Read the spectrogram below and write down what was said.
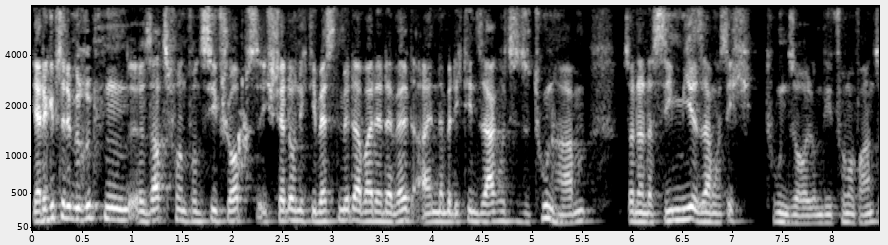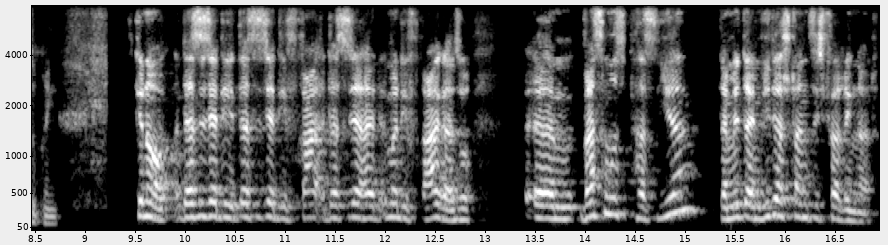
Ja, da gibt es ja den berühmten äh, Satz von, von Steve Jobs, ich stelle doch nicht die besten Mitarbeiter der Welt ein, damit ich denen sage, was sie zu tun haben, sondern dass sie mir sagen, was ich tun soll, um die Firma voranzubringen. Genau, das ist ja die, das ist ja die Frage, das ist ja halt immer die Frage. Also ähm, was muss passieren, damit dein Widerstand sich verringert?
